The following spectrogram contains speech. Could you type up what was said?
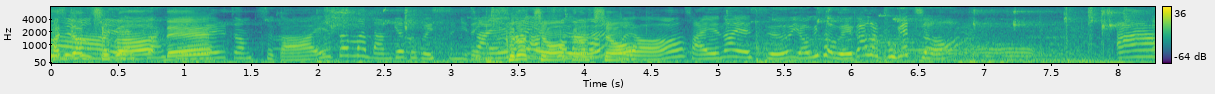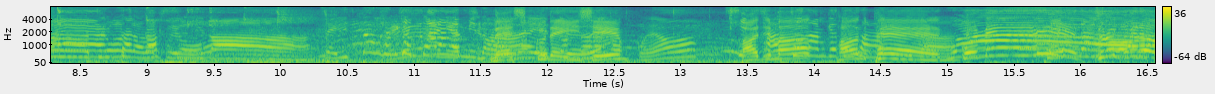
한점 추가. 네. 1점 추가. 1점만 남겨두고 있습니다. 자, 그렇죠, NIS. 그렇죠. 자, NIS 여기서 외곽을 보겠죠. 아, 안타깝습니다. 자, 일단 한점 따라갑니다. 네, 19대 NIS. 20. 고요. 마지막 와, 골밑. 들어갑니다.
